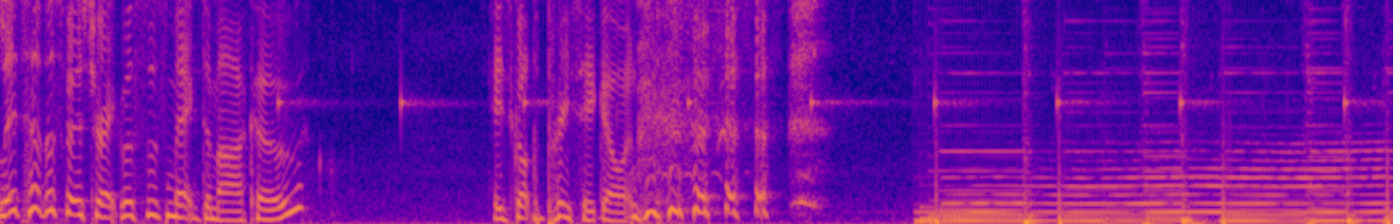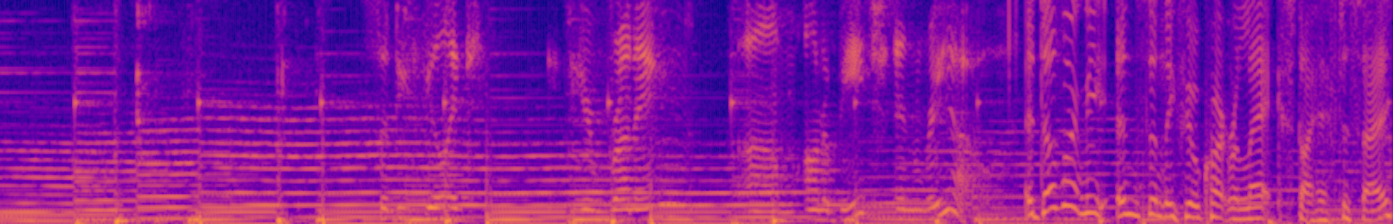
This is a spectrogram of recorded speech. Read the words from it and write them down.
Let's hit this first track. This is Mac DeMarco. He's got the preset going. So do you feel like you're running um, on a beach in Rio? it does make me instantly feel quite relaxed, I have to say.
